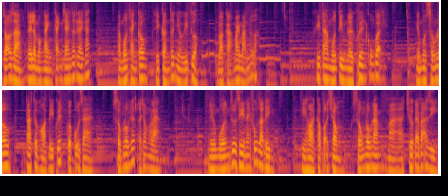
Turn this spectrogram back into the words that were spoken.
Rõ ràng đây là một ngành cạnh tranh rất gay gắt và muốn thành công thì cần rất nhiều ý tưởng và cả may mắn nữa. Khi ta muốn tìm lời khuyên cũng vậy. Nếu muốn sống lâu, ta thường hỏi bí quyết của cụ già sống lâu nhất ở trong làng. Nếu muốn giữ gìn hạnh phúc gia đình thì hỏi cặp vợ chồng sống lâu năm mà chưa cãi vã gì.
